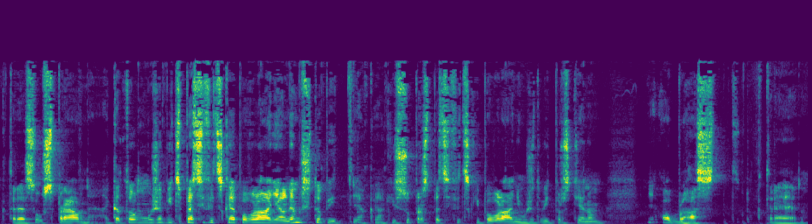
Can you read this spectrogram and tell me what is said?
které jsou správné. A to může být specifické povolání, ale nemusí to být nějak, nějaký super specifický povolání, může to být prostě jenom oblast, které no,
